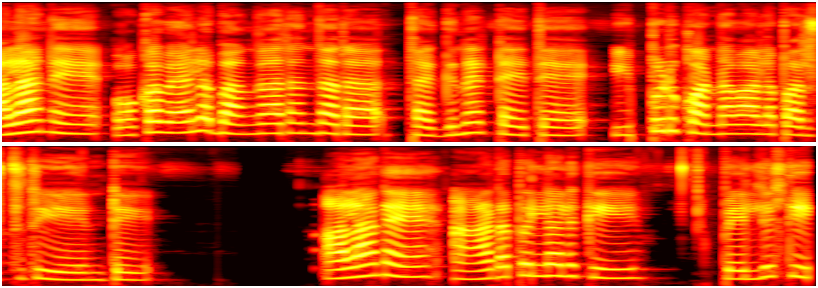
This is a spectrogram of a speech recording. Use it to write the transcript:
అలానే ఒకవేళ బంగారం ధర తగ్గినట్టయితే ఇప్పుడు కొన్న వాళ్ళ పరిస్థితి ఏంటి? అలానే ఆడపిల్లలకి పెళ్ళికి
